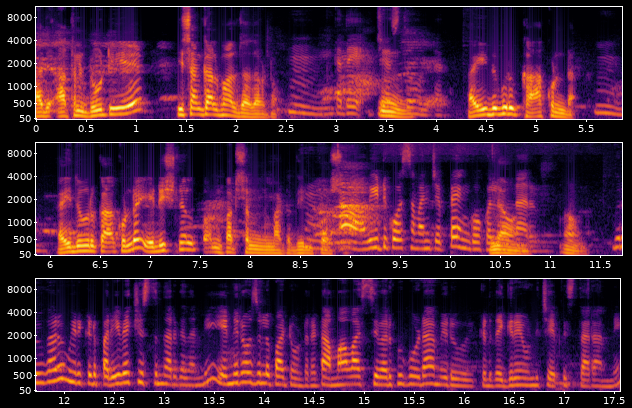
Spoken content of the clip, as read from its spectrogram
అది అతని డ్యూటీయే ఈ సంకల్పాలు చదవటం. ఐదుగురు కాకుండా. ఐదుగురు కాకుండా ఎడిషనల్ పర్సన్ అన్నమాట దీనికోసం. వీటి కోసం అని చెప్పి ఇంకొకరు అవును. గురుగారు మీరు ఇక్కడ పర్యవేక్షిస్తున్నారు కదండి ఎన్ని రోజుల పాటు ఉంటారు అంటే అమావాస్య వరకు కూడా మీరు ఇక్కడ దగ్గరే ఉండి చేపిస్తారా అన్ని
